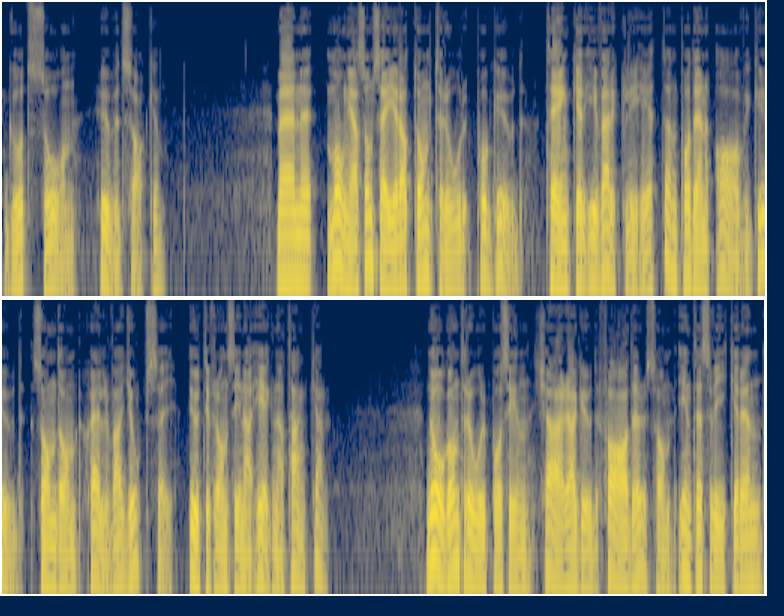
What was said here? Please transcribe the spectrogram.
Guds son, huvudsaken. Men många som säger att de tror på Gud tänker i verkligheten på den avgud som de själva gjort sig utifrån sina egna tankar. Någon tror på sin kära Gud fader som inte sviker en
